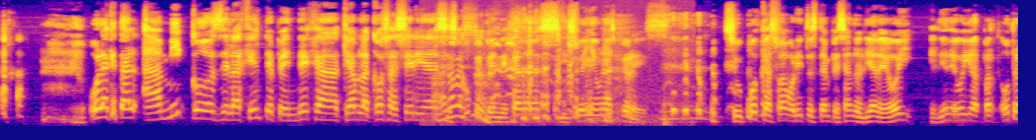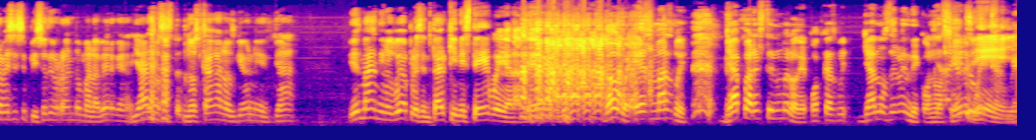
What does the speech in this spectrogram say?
Hola, ¿qué tal? Amigos de la gente pendeja que habla cosas serias, Ah, no escupe pendejadas y sueña unas peores. Su podcast favorito está empezando el día de hoy. El día de hoy, aparte, otra vez ese episodio random a la verga. Ya nos, nos cagan los guiones, ya. Y es más, ni los voy a presentar quien esté, güey, a la verga. No, güey, es más, güey. Ya para este número de podcast, güey, ya nos deben de conocer, güey. ya,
